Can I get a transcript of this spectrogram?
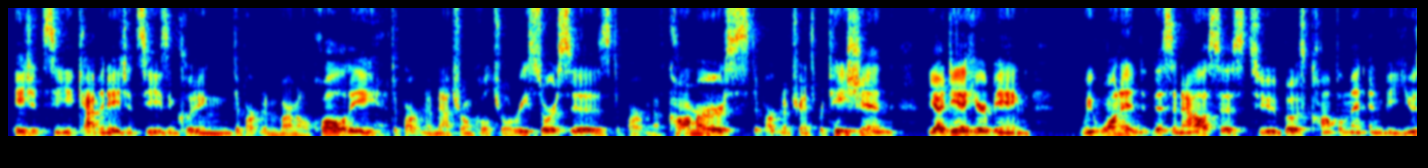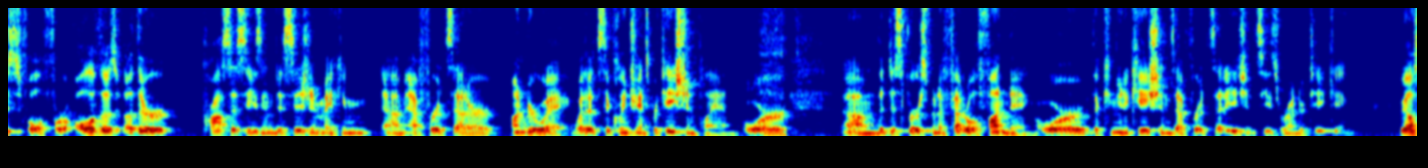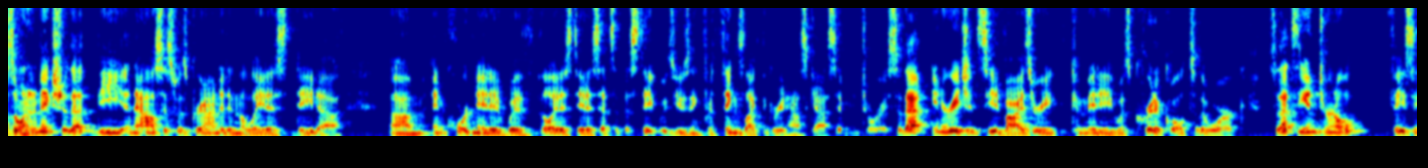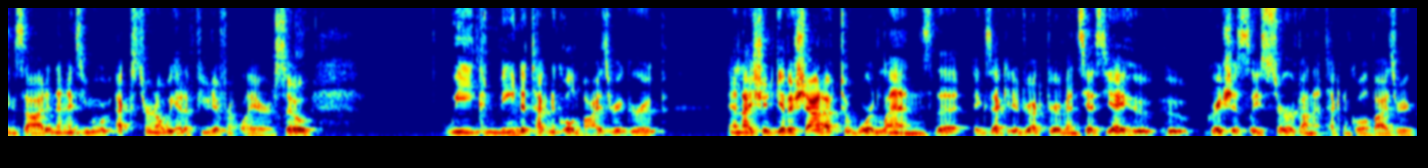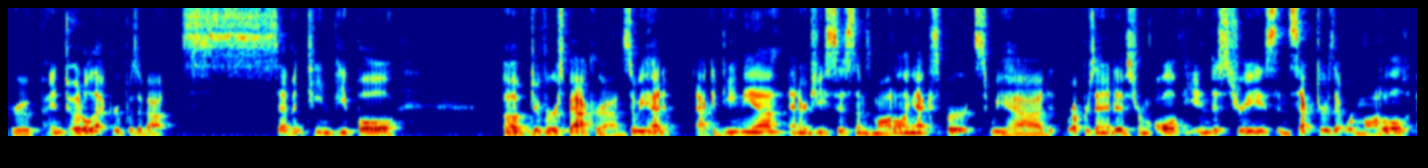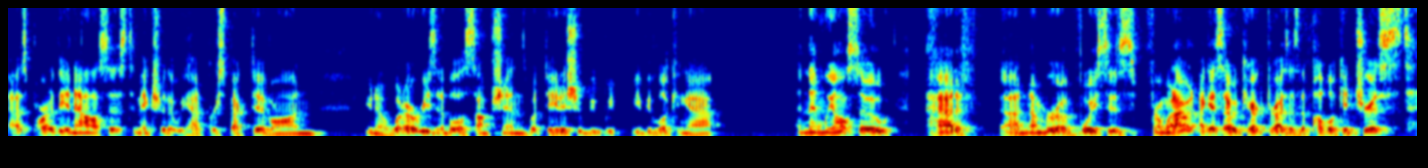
agency cabinet agencies, including Department of Environmental Quality, Department of Natural and Cultural Resources, Department of Commerce, Department of Transportation. The idea here being we wanted this analysis to both complement and be useful for all of those other processes and decision making um, efforts that are underway, whether it's the Clean Transportation Plan or um, the disbursement of federal funding or the communications efforts that agencies were undertaking. We also wanted to make sure that the analysis was grounded in the latest data um, and coordinated with the latest data sets that the state was using for things like the greenhouse gas inventory. So that interagency advisory committee was critical to the work. So that's the internal facing side. And then as you move external, we had a few different layers. So we convened a technical advisory group and I should give a shout out to Ward Lenz, the executive director of NCSEA, who who graciously served on that technical advisory group. In total, that group was about 17 people of diverse backgrounds. So we had academia, energy systems modeling experts. We had representatives from all of the industries and sectors that were modeled as part of the analysis to make sure that we had perspective on, you know, what are reasonable assumptions, what data should we, we, we be looking at and then we also had a, a number of voices from what I would, I guess I would characterize as the public interest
